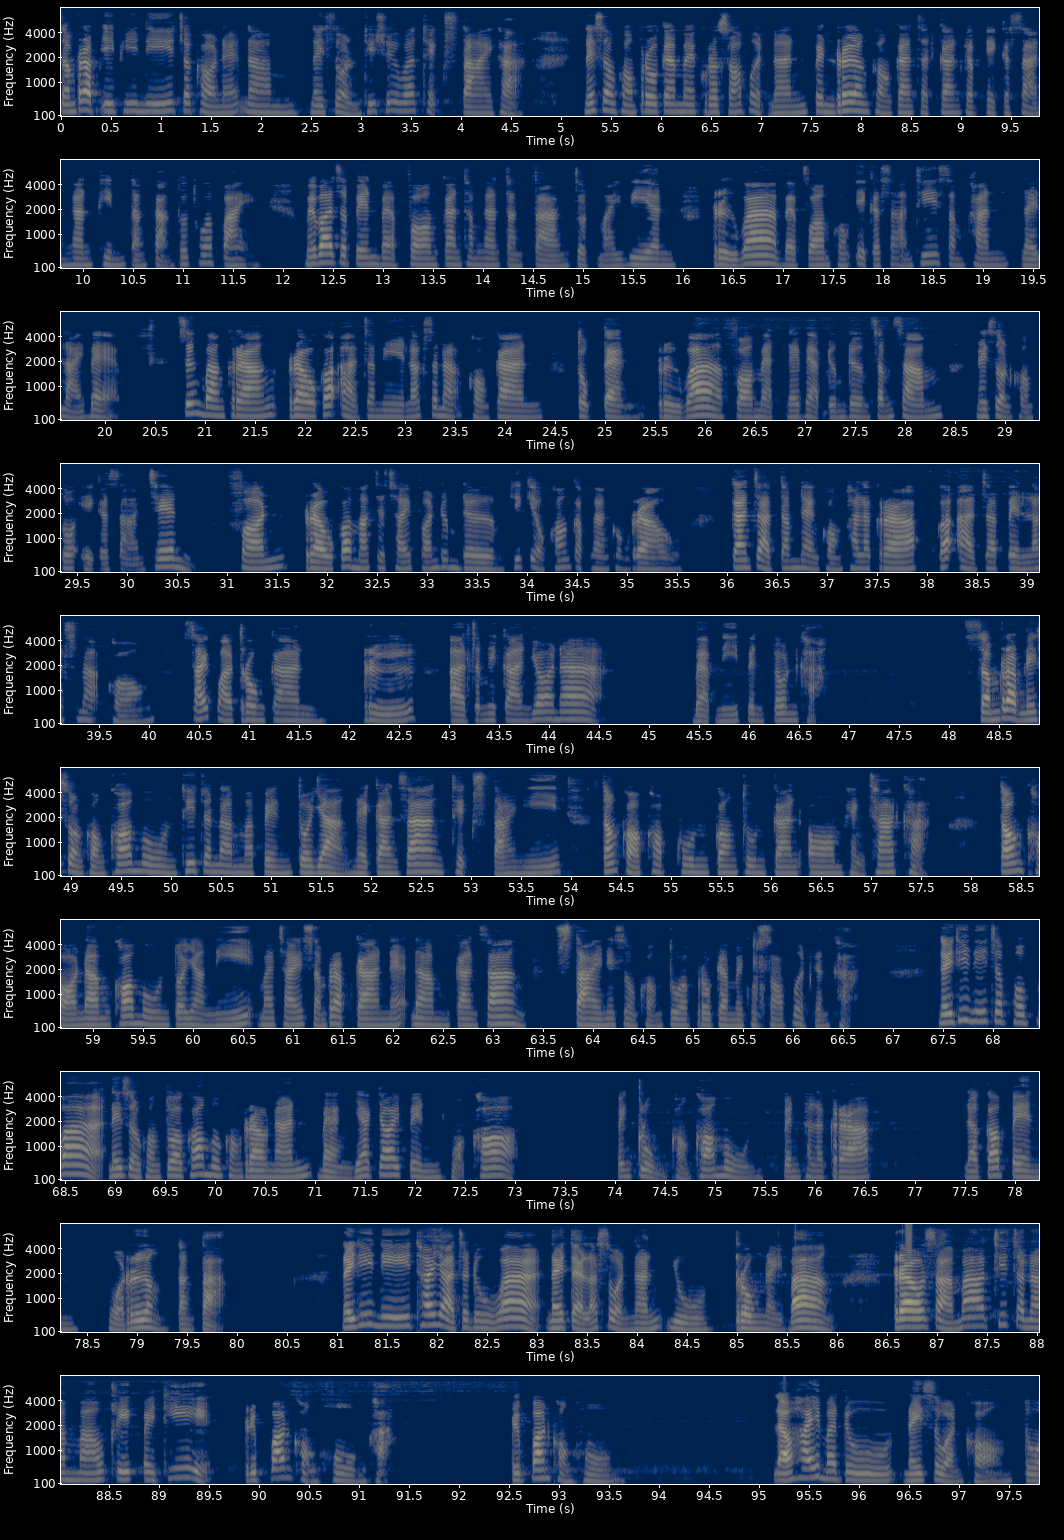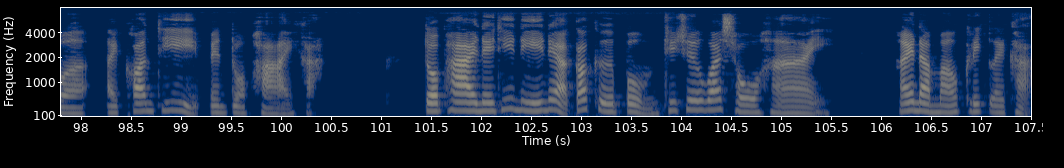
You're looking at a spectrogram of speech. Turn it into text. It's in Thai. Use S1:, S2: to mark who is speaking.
S1: สำหรับ EP นี้จะขอแนะนำในส่วนที่ชื่อว่า Text Style ค่ะ ในส่วนของโปรแกรม Microsoft Word นั้น เป็นเรื่องของการจัดการกับเอกสารงานพิมพ์ต่าง ๆ ทั่ว ๆ ไป ไม่ว่าจะเป็นแบบฟอร์มการทำงานต่างๆ จดหมายเวียน หรือว่าแบบฟอร์มของเอกสารที่สำคัญหลาย ๆ แบบ ซึ่งบางครั้งเราก็อาจจะมีลักษณะของการตกแต่งหรือว่าฟอร์แมตในแบบเดิม ๆ ซ้ำๆ ในส่วนของตัวเอกสาร เช่น ฟอนต์เราก็มักจะใช้ฟอนต์เดิมๆ ที่เกี่ยวข้องกับงานของเรา การจัดตำแหน่งของพารากราฟ ก็อาจจะเป็นลักษณะของซ้ายขวาตรงกัน หรืออาจจะมีการย่อหน้า แบบนี้เป็นต้นค่ะสำหรับในส่วนของข้อมูลที่จะนำมาเป็นตัวอย่างในการสร้าง Text Style นี้ ต้องขอขอบคุณกองทุนการออมแห่งชาติค่ะ ต้องขอนำข้อมูลตัวอย่างนี้มาใช้สำหรับการแนะนำการสร้างสไตล์ในส่วนของตัวโปรแกรม Microsoft Word กันค่ะ ในที่นี้จะพบว่าในส่วนของตัวข้อมูลของเรานั้นแบ่งแยกย่อยเป็นหัวข้อ เป็นกลุ่มของข้อมูล เป็นพารากราฟ แล้วก็เป็นหัวเรื่องต่างๆ ในที่นี้ถ้าอยากจะดูว่าในแต่ละส่วนนั้นอยู่ตรงไหนบ้าง เราสามารถที่จะนำเมาส์คลิกไปที่ริบบอนของ Home ค่ะ ริบบอนของ Home แล้วให้มาดูในส่วนของตัวไอคอนที่เป็นตัวพายค่ะ ตัวพายในที่นี้เนี่ยก็คือปุ่มที่ชื่อว่า Show High ให้นำเมาส์คลิกเลยค่ะ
